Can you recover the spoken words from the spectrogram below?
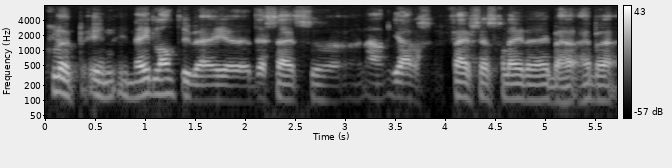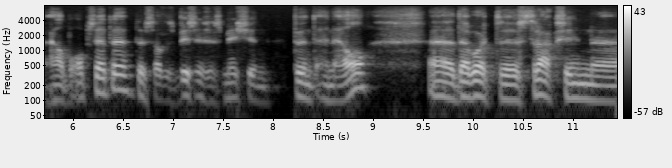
club in, in Nederland, die wij destijds een jaar of vijf, zes geleden hebben, hebben helpen opzetten. Dus dat is Business as Mission .nl. Uh, daar wordt uh, straks in, uh,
